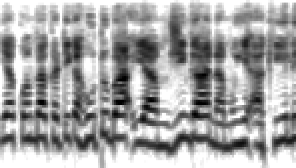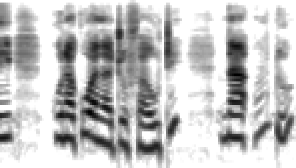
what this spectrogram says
ya kwamba katika hutuba ya mjinga na mwenye akili kunakuwa na tofauti na mtu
